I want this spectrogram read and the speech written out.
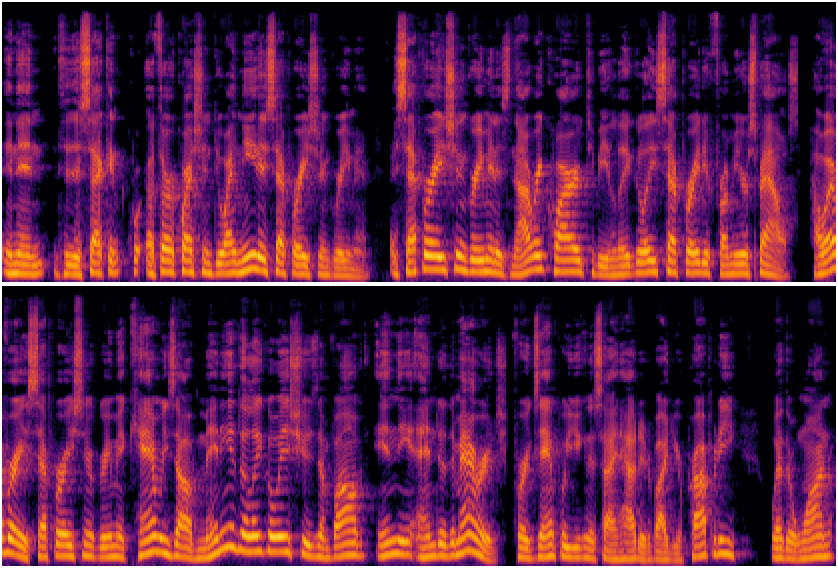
And then to the second, a third question, do I need a separation agreement? A separation agreement is not required to be legally separated from your spouse. However, a separation agreement can resolve many of the legal issues involved in the end of the marriage. For example, you can decide how to divide your property, whether one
